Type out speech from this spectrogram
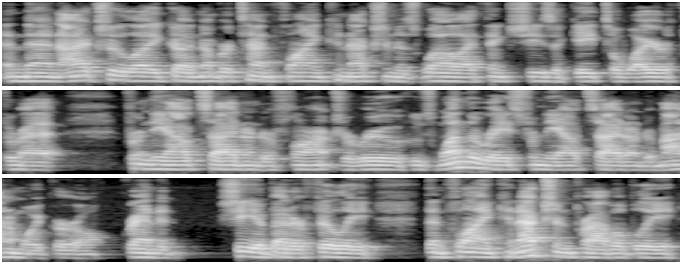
And then I actually like uh, number 10, Flying Connection as well. I think she's a gate to wire threat from the outside under Florent Geroux, who's won the race from the outside under Monomoy Girl. Granted, she a better filly than Flying Connection, probably.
